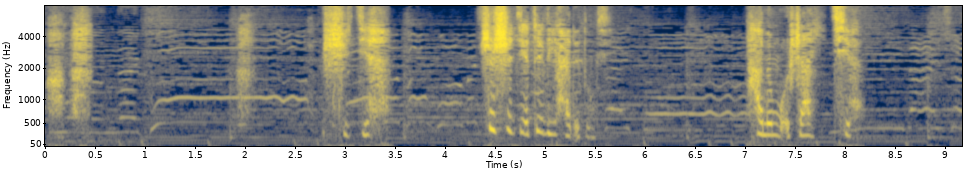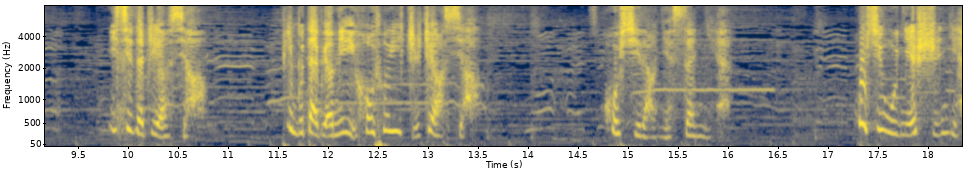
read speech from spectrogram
时间是世界最厉害的东西，它能抹杀一切。你现在这样想，并不代表你以后会一直这样想。或许两年、三年，或许五年、十年，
